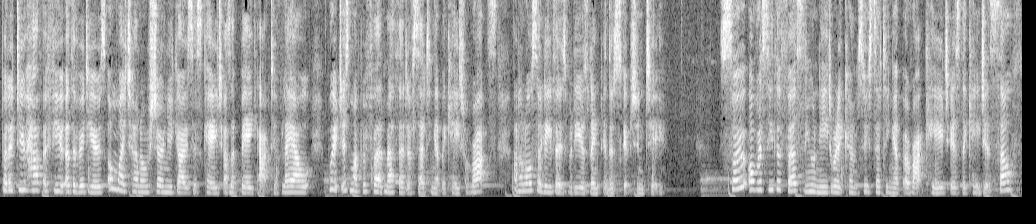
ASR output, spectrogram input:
But I do have a few other videos on my channel showing you guys this cage as a big active layout, which is my preferred method of setting up a cage for rats, and I'll also leave those videos linked in the description too. So obviously the first thing you'll need when it comes to setting up a rat cage is the cage itself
